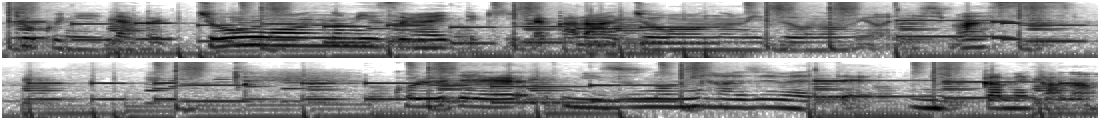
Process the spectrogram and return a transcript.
特になんか常温の水がいいって聞いたから常温の水を飲むようにします。これで水飲み始めて3日目かな。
